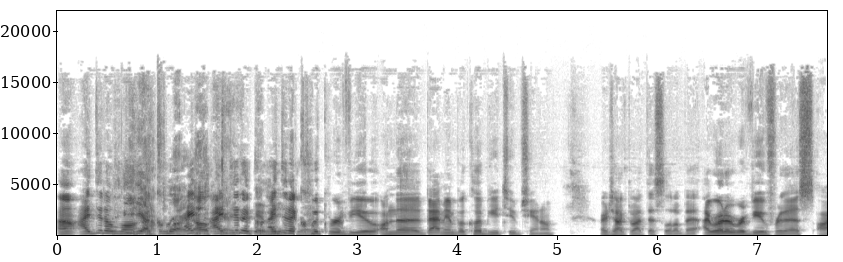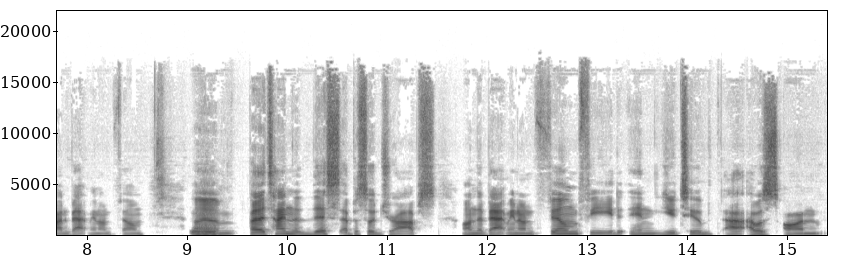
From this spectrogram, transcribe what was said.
Uh, I did a long. Yeah, a qu- right, I, I did a Give I did a quick review on the Batman Book Club YouTube channel. I talked about this a little bit. I wrote a review for this on Batman on Film. Mhm. Um, by the time that this episode drops on the Batman on Film feed in YouTube, uh, I was on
